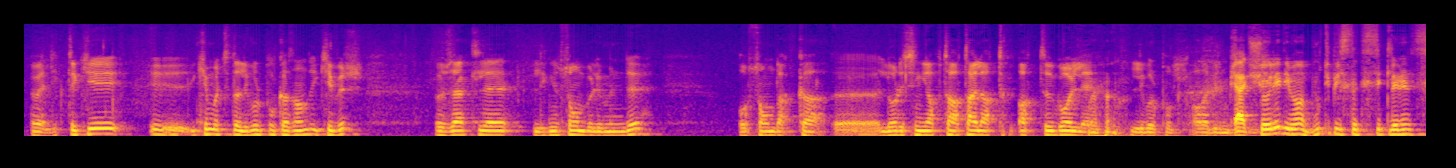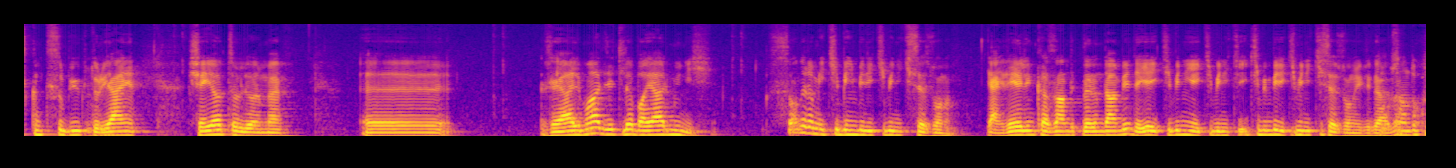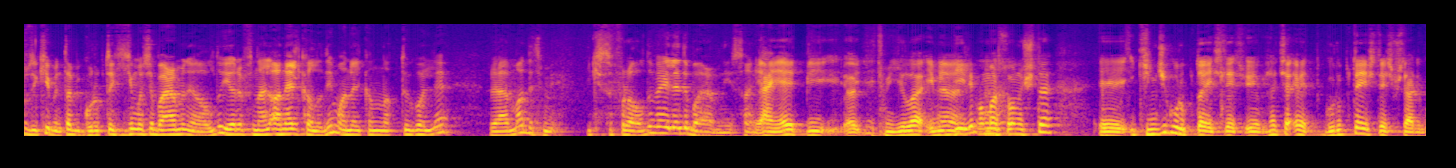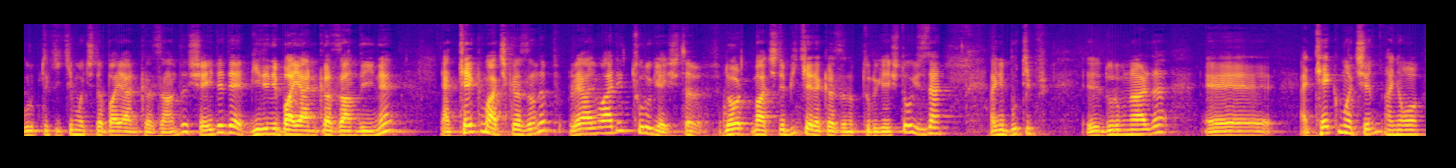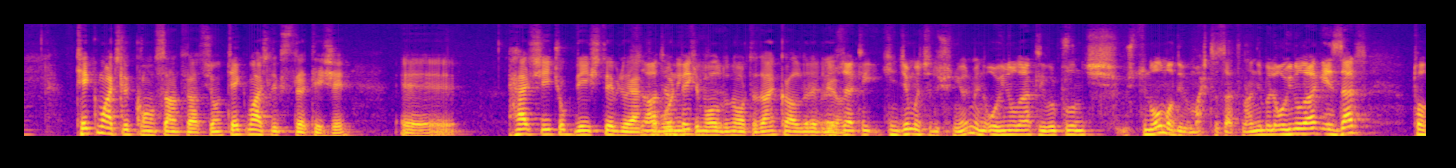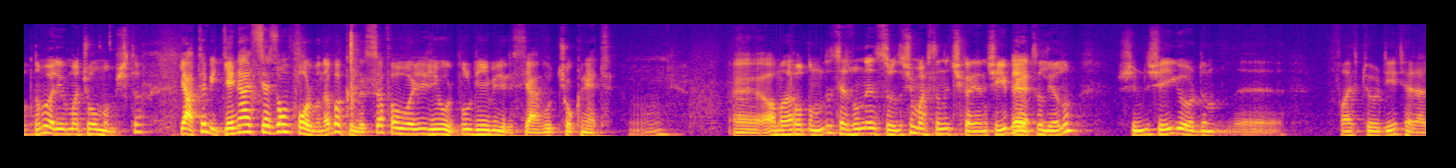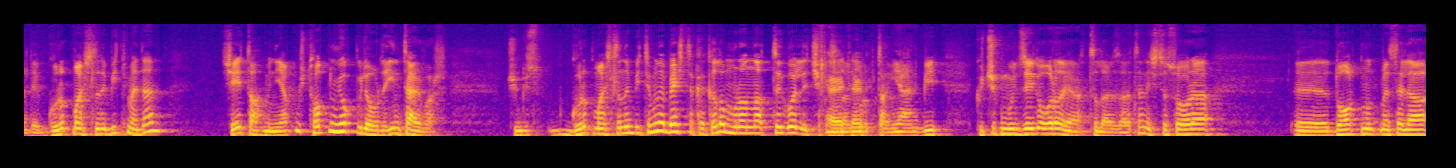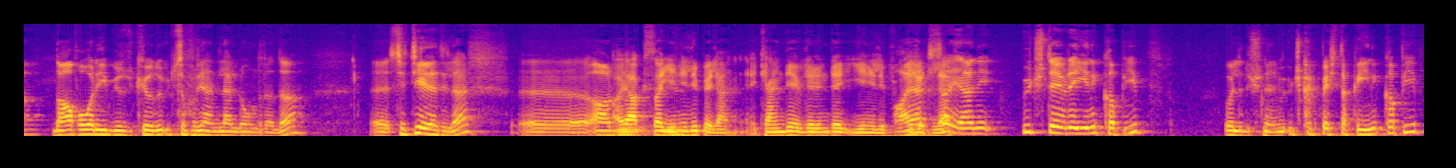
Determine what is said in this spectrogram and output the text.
Evet ligdeki e, iki maçı da Liverpool kazandı 2-1. Özellikle ligin son bölümünde o son dakika e, Loris'in yaptığı hatayla attığı, attığı golle Liverpool alabilmişti. Yani şöyle diyeyim ama bu tip istatistiklerin sıkıntısı büyüktür. Yani şeyi hatırlıyorum ben. Ee, Real Madrid ile Bayern Münih. Sanırım 2001-2002 sezonu. Yani Real'in kazandıklarından biri de ya 2000 ya 2002, 2001-2002 sezonuydu galiba. 99-2000 tabii gruptaki iki maçı Bayern Münih aldı. Yarı final Anelka'lı değil mi? Anelka'nın attığı golle Real Madrid mi 2-0 aldı ve eledi Bayern Münih'i sanki. Yani evet bir şimdi yıla emin Evet, değilim ama hı. sonuçta e, ikinci grupta eşleş e, evet grupta eşleşmişlerdi. Gruptaki iki maçı da Bayern kazandı. Şeyde de birini Bayern kazandı yine. Yani tek maç kazanıp Real Madrid turu geçti. Tabii. Dört maçta bir kere kazanıp turu geçti. O yüzden hani bu tip e, durumlarda e, yani tek maçın hani o tek maçlık konsantrasyon, tek maçlık strateji e, her şeyi çok değiştirebiliyor. Yani Zaten favorinin kim olduğunu ortadan kaldırabiliyor. Özellikle ikinci maçı düşünüyorum. Yani oyun olarak Liverpool'un hiç üstün olmadığı bir maçtı zaten. Hani böyle oyun olarak ezer Tottenham'ı öyle bir maç olmamıştı. Ya tabii genel sezon formuna bakılırsa favori Liverpool diyebiliriz. Yani bu çok net. Ee, ama Tottenham'da da sezonun en sıra dışı maçlarını çıkar. Yani şeyi bir Evet. hatırlayalım. Şimdi şeyi gördüm. E, 538 herhalde. Grup maçları bitmeden şey tahmini yapmış. Tottenham yok bile orada. Inter var. Çünkü grup maçlarının bitimine 5 dakika kala Muran'ın attığı golle çıktılar Evet, evet. gruptan. Yani bir küçük mucizeyi de orada yarattılar zaten. İşte sonra e, Dortmund mesela daha favori gibi gözüküyordu. 3-0 yendiler Londra'da. E, City elediler. E, ardından- Ajax'a yenilip elen, kendi evlerinde yenilip Ajax'a elediler. yani 3 devre yenik kapayıp öyle düşünelim. 3.45 dakika yenik kapayıp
